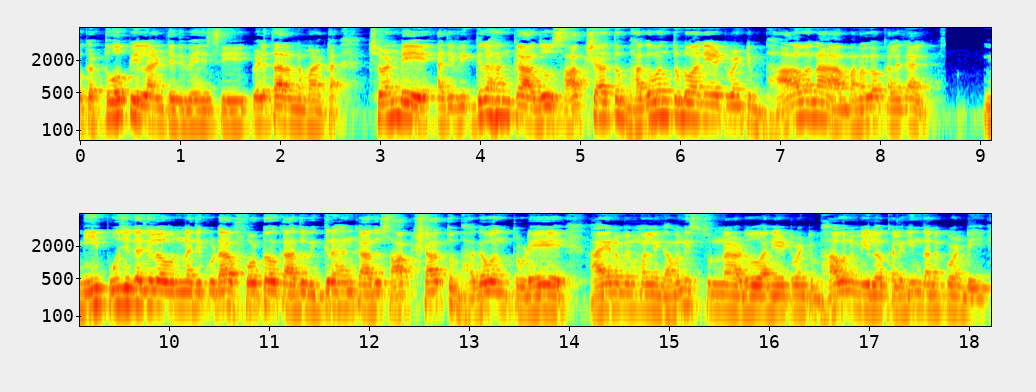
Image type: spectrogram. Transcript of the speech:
ఒక టోపీ లాంటిది వేసి వెళతారన్నమాట. చూడండి అది విగ్రహం కాదు సాక్షాత్తు భగవంతుడు అనేటువంటి భావన మనలో కలగాలి. మీ పూజ గదిలో ఉన్నది కూడా ఫోటో కాదు విగ్రహం కాదు సాక్షాత్తు భగవంతుడే. ఆయన మిమ్మల్ని గమనిస్తున్నాడు అనేటువంటి భావన మీలో కలిగిందనుకోండి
